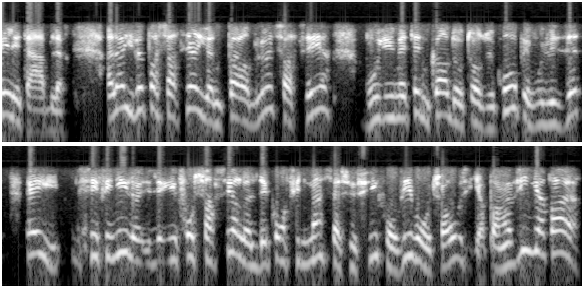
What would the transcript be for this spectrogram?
c'est les tables. Alors, il veut pas sortir, il a une peur bleue de sortir. Vous lui mettez une corde autour du cou et vous lui dites, hey, c'est fini, il faut sortir, le déconfinement, ça suffit, il faut vivre autre chose. Il a pas envie, il a peur.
